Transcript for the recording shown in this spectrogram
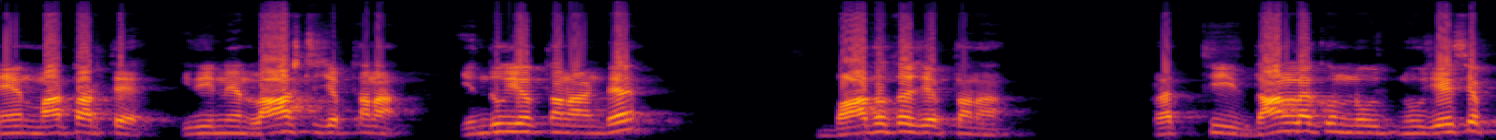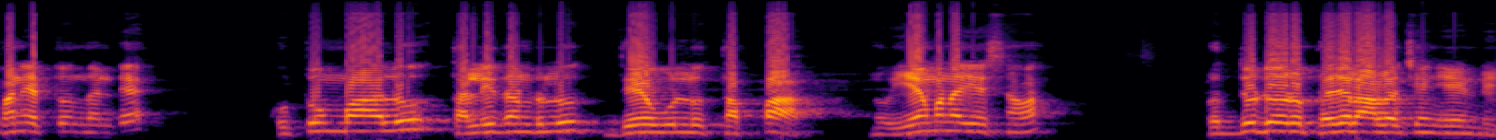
నేను మాట్లాడితే ఇది నేను లాస్ట్ చెప్తానా ఎందుకు చెప్తానా అంటే బాధతో చెప్తానా ప్రతి దానిలకు నువ్వు నువ్వు చేసే పని ఎట్లుందంటే కుటుంబాలు తల్లిదండ్రులు దేవుళ్ళు తప్ప నువ్వు ఏమన్నా చేసినావా? ప్రొద్దుటూరు ప్రజలు ఆలోచన చేయండి.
